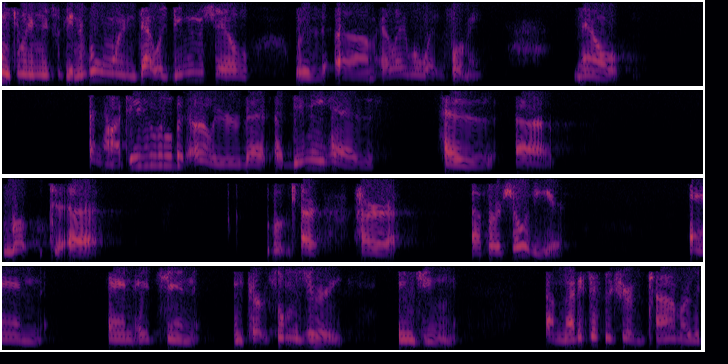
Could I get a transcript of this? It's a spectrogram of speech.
And coming in this weekend, number one, that was Demi Michelle with um, "L.A. Will Wait for Me." Now, now I teased a little bit earlier that uh, Demi has has uh, booked uh, booked her her uh, for a show of the year, and and it's in in Kirksville, Missouri, in June. I'm not exactly sure of the time or the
